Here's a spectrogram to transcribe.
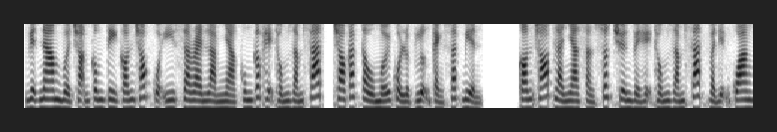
Việt Nam vừa chọn công ty Conchop của Israel làm nhà cung cấp hệ thống giám sát cho các tàu mới của lực lượng cảnh sát biển. Conchop là nhà sản xuất chuyên về hệ thống giám sát và điện quang.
